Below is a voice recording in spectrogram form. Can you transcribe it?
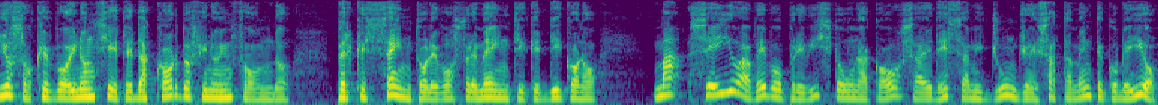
io so che voi non siete d'accordo fino in fondo, perché sento le vostre menti che dicono ma se io avevo previsto una cosa ed essa mi giunge esattamente come io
